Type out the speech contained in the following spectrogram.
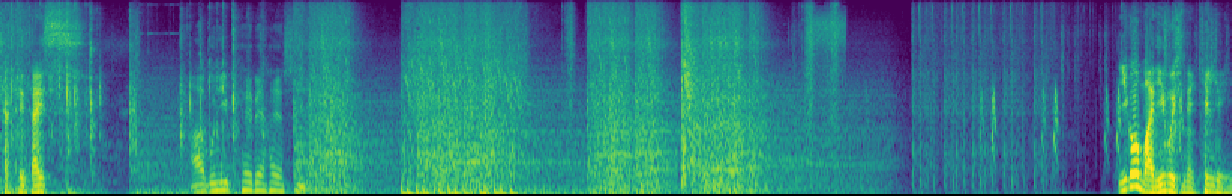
자, 그 나이스. 아군이 패배하였습니다. 이거 많이 입으시네 길리.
